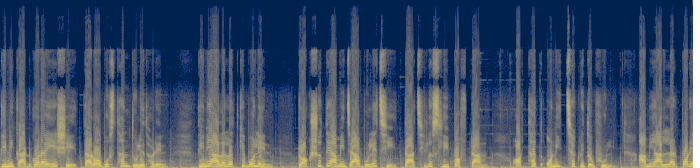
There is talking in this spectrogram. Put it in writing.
তিনি কাঠগড়ায় এসে তার অবস্থান তুলে ধরেন। তিনি আদালতকে বলেন, টকশোতে আমি যা বলেছি তা ছিল স্লিপ অফ টাম। অর্থাৎ অনিচ্ছাকৃত ভুল। আমি আল্লাহর পরে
